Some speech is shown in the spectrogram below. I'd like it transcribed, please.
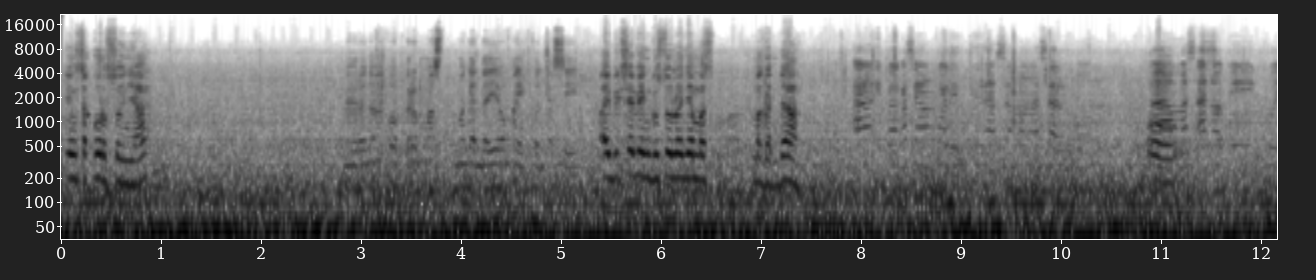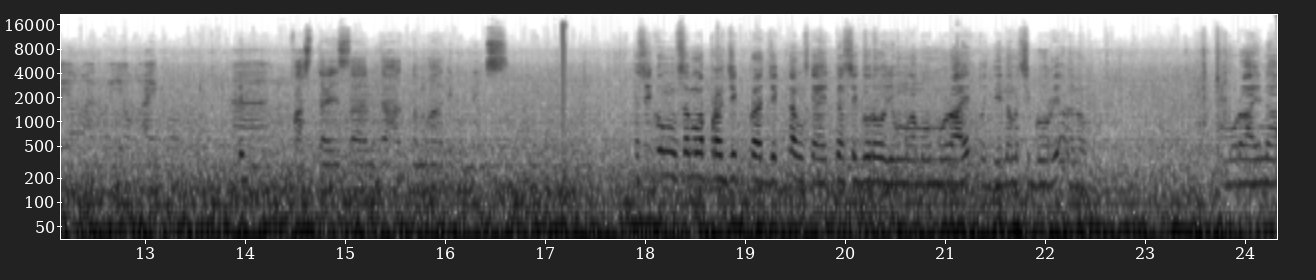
yung sa kurso niya? Meron naman po, pero mas maganda yung iPhone kasi. Ay, ibig sabihin gusto lang niya mas maganda. Ah, iba kasi ang quality nila sa mga cellphone. Oo. Ah, mas ano bilhin ko yung ano yung iPhone na Faster sa lahat ng mga documents. Kasi kung sa mga project-project lang, kahit na siguro yung mga mumurahin, pwede naman siguro yan, ano? Mumurahin na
